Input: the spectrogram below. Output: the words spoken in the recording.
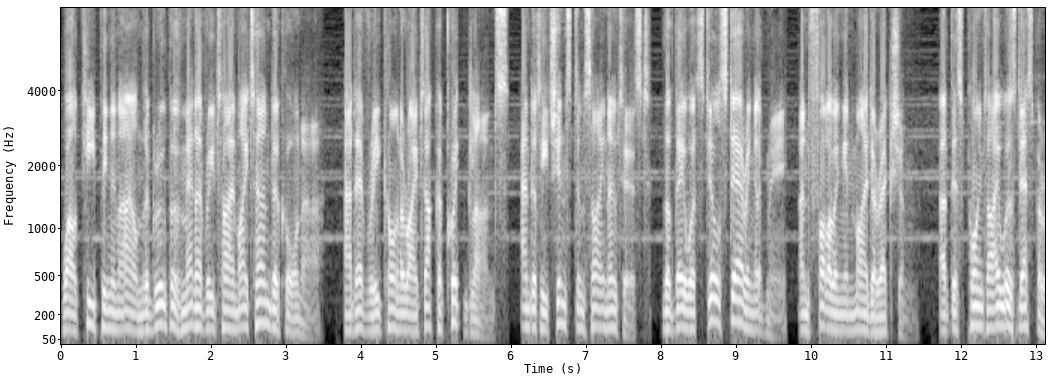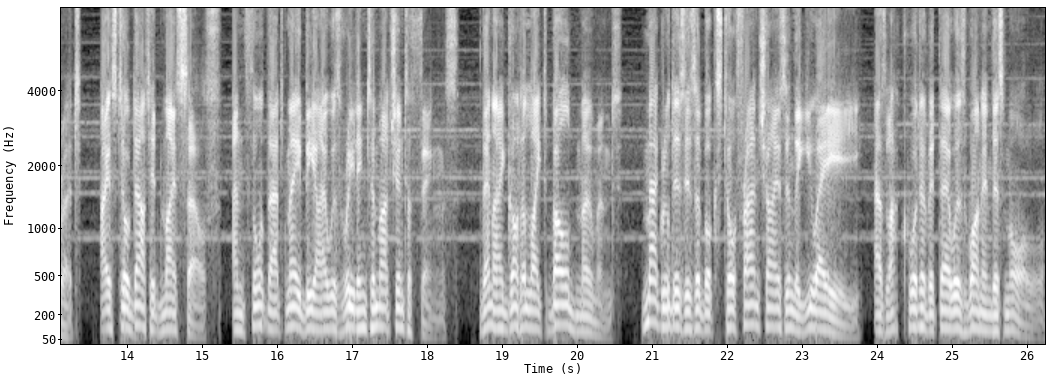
while keeping an eye on the group of men every time I turned a corner. At every corner I took a quick glance, and at each instance I noticed that they were still staring at me and following in my direction. At this point I was desperate. I still doubted myself and thought that maybe I was reading too much into things. Then I got a light bulb moment. Magrudy's is a bookstore franchise in the UAE. As luck would have it there was one in this mall.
